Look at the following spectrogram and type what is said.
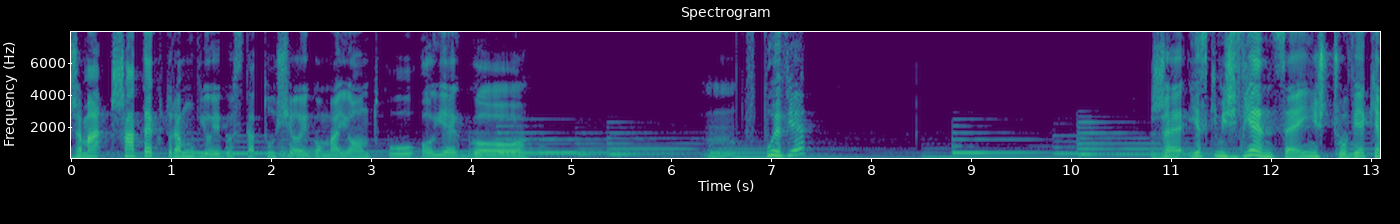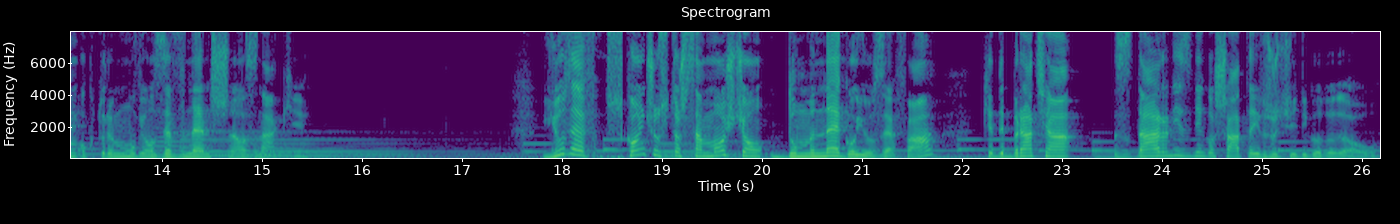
że ma szatę, która mówi o jego statusie, o jego majątku, o jego mm, wpływie, że jest kimś więcej niż człowiekiem, o którym mówią zewnętrzne oznaki. Józef skończył z tożsamością dumnego Józefa, kiedy bracia zdarli z niego szatę i wrzucili go do dołu.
